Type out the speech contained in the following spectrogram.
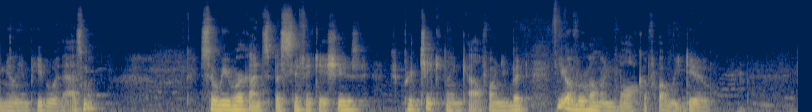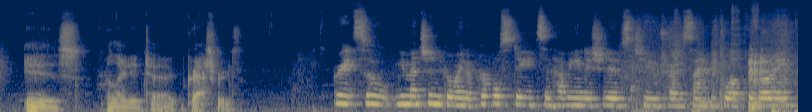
million people with asthma. So we work on specific issues, particularly in California, but the overwhelming bulk of what we do is related to grassroots. Great. So you mentioned going to purple states and having initiatives to try to sign people up for voting.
